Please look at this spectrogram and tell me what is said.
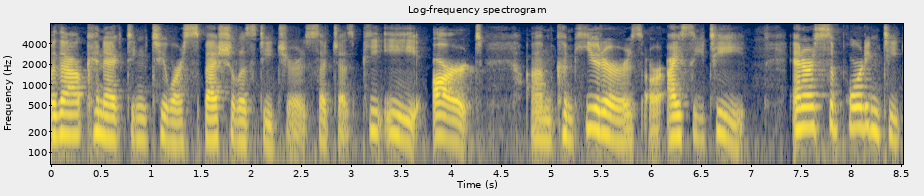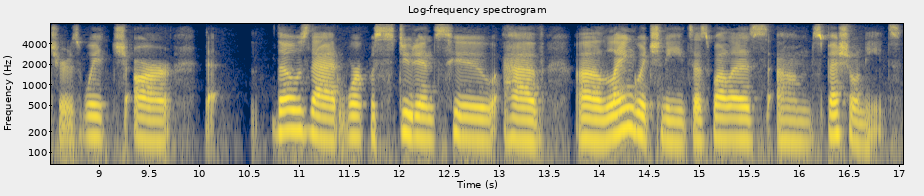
without connecting to our specialist teachers such as PE, art, um, computers, or ICT, and our supporting teachers, which are those that work with students who have uh, language needs as well as um, special needs.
